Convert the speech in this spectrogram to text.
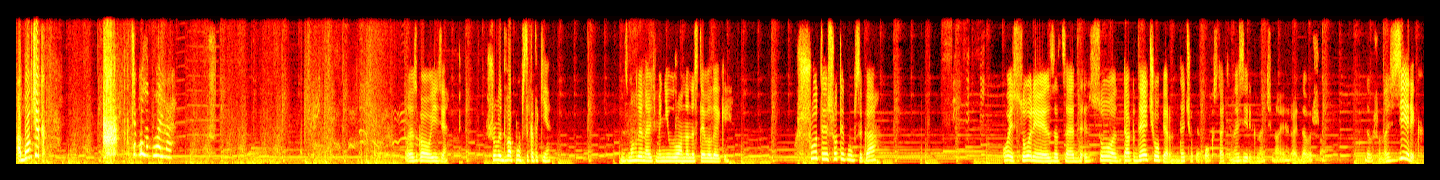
А Бобчик? А, це було больно. Let's go, easy. Що ви два пупсика такі? Не змогли навіть мені урон нанести великий. Що ти, що ти пупсик, а? Ой, сорі за це. Де, со, так, де чопер? Де чопер? О, кстати, на Зірік починаю грати, да ви що? Да ви що, на Зірік?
